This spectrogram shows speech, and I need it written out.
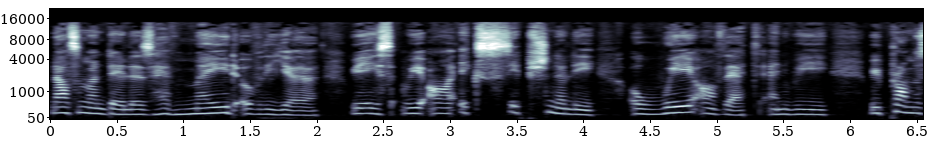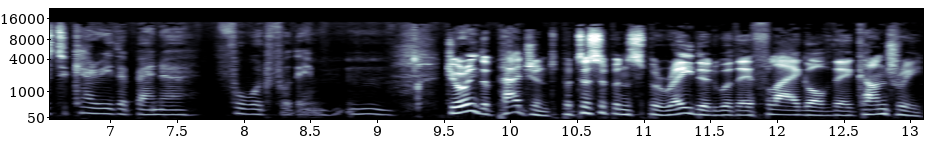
Nelson Mandelas have made over the year. We, we are exceptionally aware of that and we, we promise to carry the banner forward for them. Mm. During the pageant, participants paraded with their flag of their country.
